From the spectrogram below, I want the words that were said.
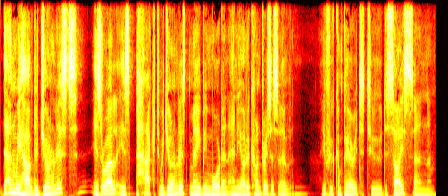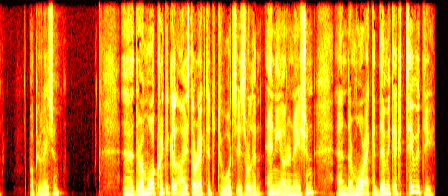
then we have the journalists. Israel is packed with journalists, maybe more than any other countries, if you compare it to the size and um, population. Uh, there are more critical eyes directed towards Israel than any other nation, and there are more academic activity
